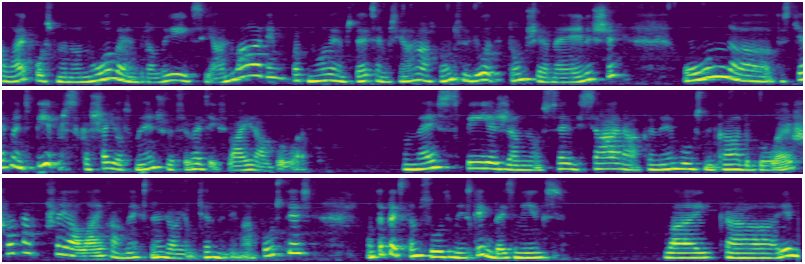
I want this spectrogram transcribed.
ka laikposmā no novembra līdz janvārim, pat novembris, decembris, janvārs, mums ir ļoti tumšie mēneši, un tas ķermenis pieprasa, ka šajos mēnešos ir vajadzīgs vairāk gulēt un mēs spiežam no sevis ārā, ka nebūs nekāda gulēšana šajā laikā. Mēs neļaujam ķermenim atpūsties, un tāpēc tam sūdzamies, ka ir bezmiegs. Vai ka ir,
